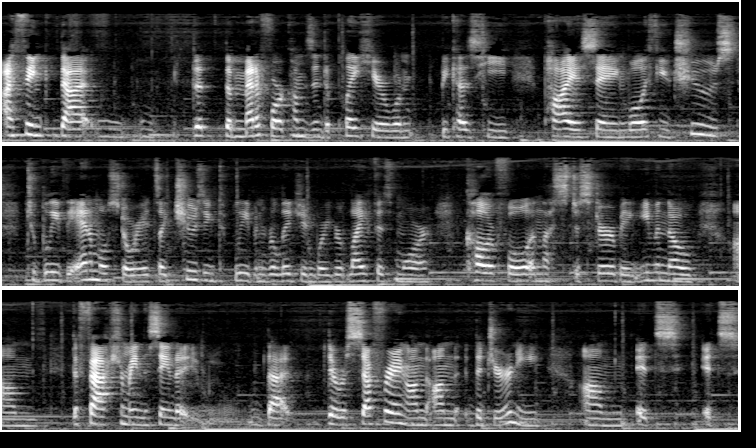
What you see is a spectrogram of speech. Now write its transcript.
I think that the the metaphor comes into play here when because he Pi is saying, well, if you choose to believe the animal story, it's like choosing to believe in religion where your life is more colorful and less disturbing, even though um, the facts remain the same that that there was suffering on on the journey. Um, it's it's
